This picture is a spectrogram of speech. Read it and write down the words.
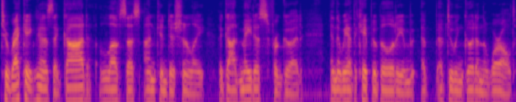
to recognize that God loves us unconditionally, that God made us for good, and that we have the capability of, of, doing good in the world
